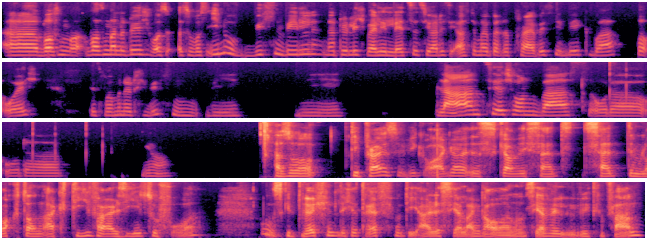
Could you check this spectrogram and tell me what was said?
Äh, was, was man natürlich, was, also was ich nur wissen will, natürlich, weil ich letztes Jahr das erste Mal bei der Privacy Week war bei euch, das wollen wir natürlich wissen, wie, wie plant ihr schon was oder, oder ja. Also die Privacy Week Orga ist, glaube ich, seit, seit dem Lockdown aktiver als je zuvor. Es gibt wöchentliche Treffen, die alle sehr lang dauern und sehr viel wird geplant.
